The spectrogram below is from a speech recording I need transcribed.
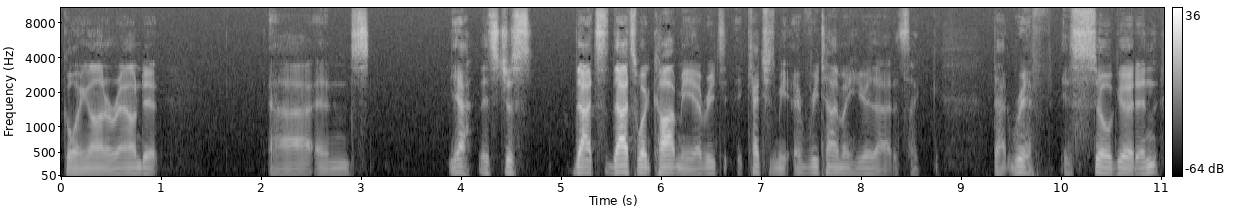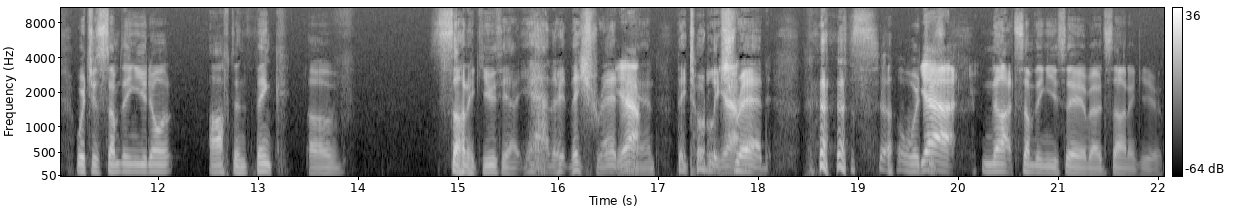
going on around it, uh, and yeah, it's just that's that's what caught me every t- it catches me every time I hear that. It's like that riff is so good, and which is something you don't often think of. Sonic Youth, yeah, yeah, they, they shred, Yeah. man. They totally Yeah. shred. so, which Yeah. is not something you say about Sonic Youth.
